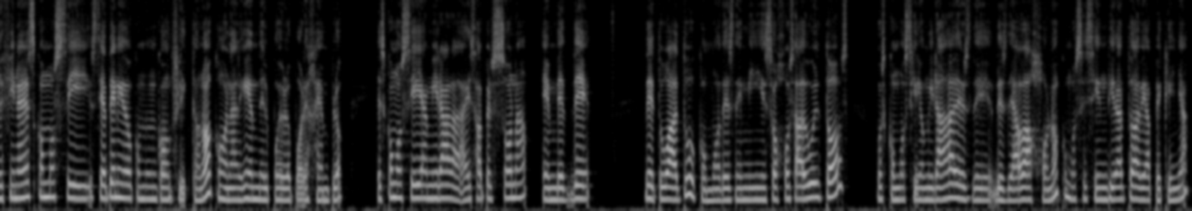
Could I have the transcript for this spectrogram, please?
al final es como si se ha tenido como un conflicto, ¿no? Con alguien del pueblo, por ejemplo. Es como si ella mirara a esa persona en vez de de tú a tú, como desde mis ojos adultos, pues como si lo mirara desde, desde abajo, ¿no? Como si sintiera todavía pequeña.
